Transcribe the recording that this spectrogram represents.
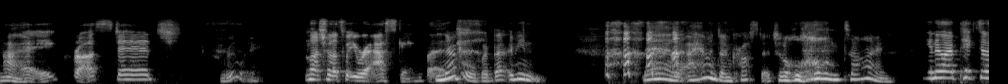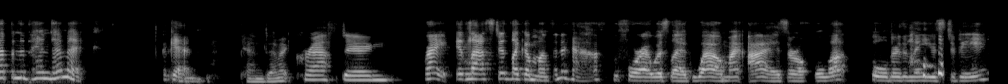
Mm. I cross stitch. Really? I'm not sure that's what you were asking, but no. But that I mean, man, I haven't done cross stitch in a long time. You know, I picked it up in the pandemic. Again, pandemic crafting. Right. It lasted like a month and a half before I was like, wow, my eyes are a whole lot older than they used to be.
